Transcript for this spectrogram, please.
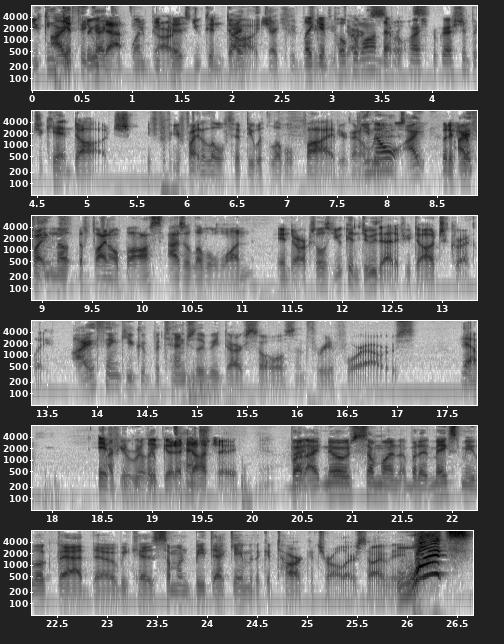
you can get through I that one do because you can dodge. think I like in Pokemon, that requires progression, but you can't dodge. If you're fighting a level 50 with level 5, you're going to You lose. know, I but if you're I fighting think, the, the final boss as a level 1 in Dark Souls, you can do that if you dodge correctly. I think you could potentially beat Dark Souls in three to four hours. Yeah, If think you're really good at potentially. dodging. Yeah. But Right. I know someone. But it makes me look bad though because someone beat that game with a guitar controller. So I mean, What?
